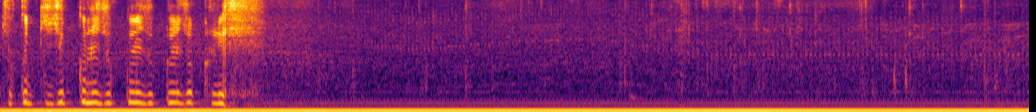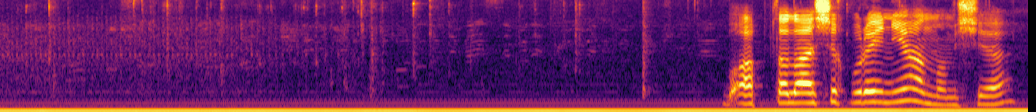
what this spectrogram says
Cukuli cukuli cukuli cukuli cukuli. Bu aptal aşık burayı niye almamış ya?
